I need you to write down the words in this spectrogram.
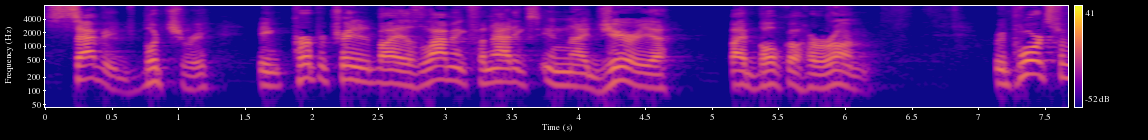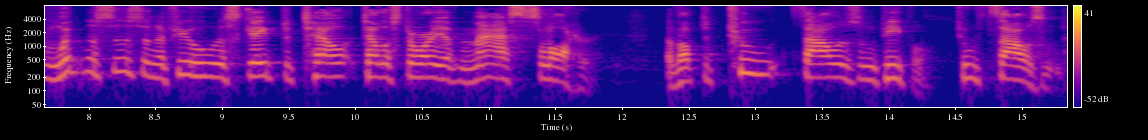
savage butchery being perpetrated by Islamic fanatics in Nigeria by Boko Haram. Reports from witnesses and a few who escaped to tell, tell a story of mass slaughter of up to 2,000 people, 2,000,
